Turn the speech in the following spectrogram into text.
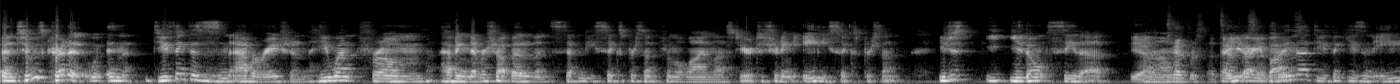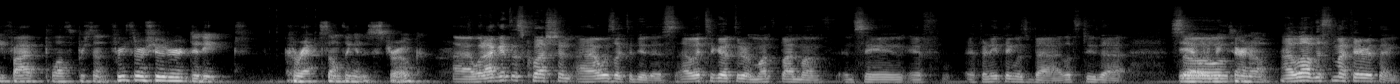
And to his credit, and do you think this is an aberration? He went from having never shot better than 76% from the line last year to shooting 86%. You just you, you don't see that. Yeah, um, 10%, 10% are, you, are you buying that? Do you think he's an 85 plus percent free throw shooter? Did he correct something in his stroke? Uh, when I get this question, I always like to do this. I like to go through it month by month and seeing if if anything was bad. Let's do that. So yeah, turn up. I love this is my favorite thing.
